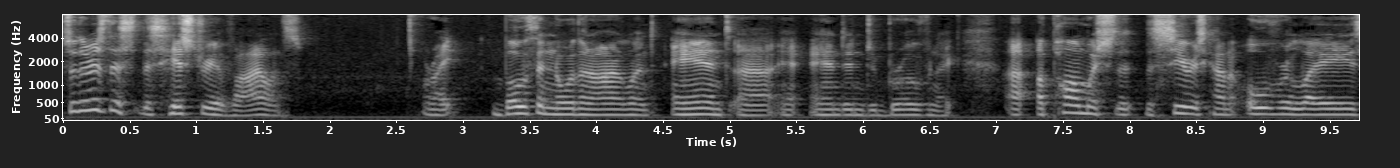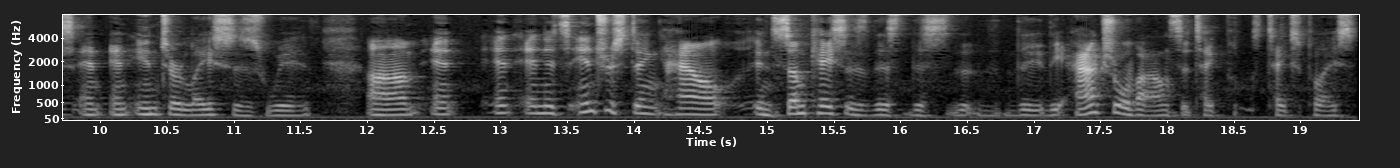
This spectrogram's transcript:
So there is this this history of violence, right? both in Northern Ireland and uh, and in Dubrovnik, uh, upon which the, the series kind of overlays and, and interlaces with, um, and, and and it's interesting how in some cases this this the the, the actual violence that take, takes place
